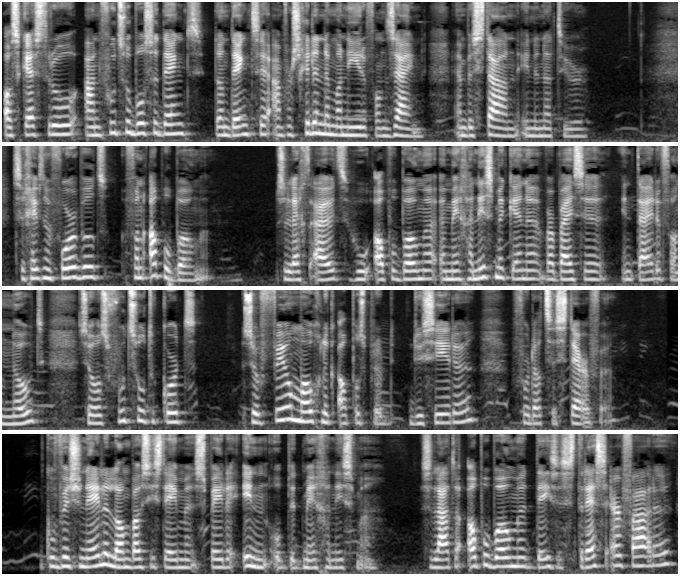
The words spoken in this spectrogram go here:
Als Kestrel aan voedselbossen denkt, dan denkt ze aan verschillende manieren van zijn en bestaan in de natuur. Ze geeft een voorbeeld van appelbomen. Ze legt uit hoe appelbomen een mechanisme kennen waarbij ze in tijden van nood, zoals voedseltekort, zoveel mogelijk appels produceren voordat ze sterven. Conventionele landbouwsystemen spelen in op dit mechanisme. Ze laten appelbomen deze stress ervaren,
